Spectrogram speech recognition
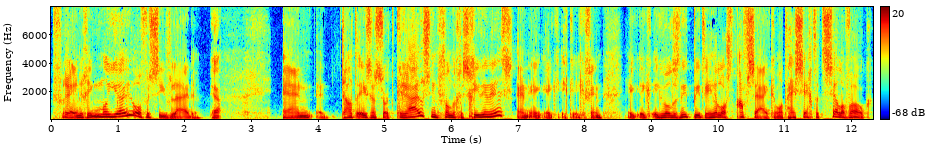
Vereniging Milieuoffensief leidde. ja. En eh, dat is een soort kruising van de geschiedenis. En ik, ik, ik, ik vind. Ik, ik, ik wil dus niet Pieter Hilhorst afzeiken, want hij zegt het zelf ook.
